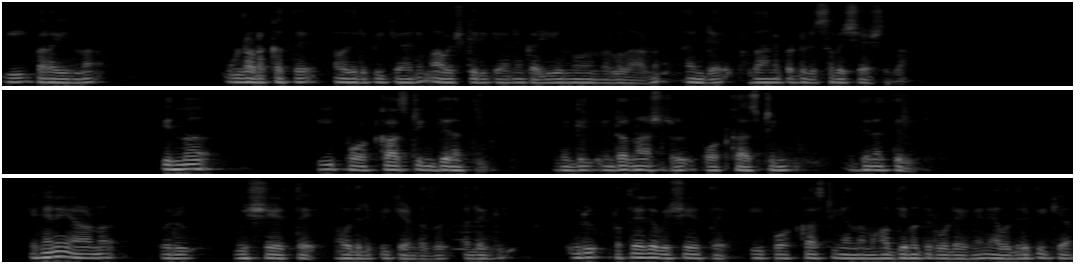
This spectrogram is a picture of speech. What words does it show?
ഈ പറയുന്ന ഉള്ളടക്കത്തെ അവതരിപ്പിക്കാനും ആവിഷ്കരിക്കാനും കഴിയുന്നു എന്നുള്ളതാണ് അതിന്റെ പ്രധാനപ്പെട്ട ഒരു സവിശേഷത. ഇന്ന് ഈ പോഡ്കാസ്റ്റിംഗ് ദിനത്തിൽ അല്ലെങ്കിൽ ഇന്റർനാഷണൽ പോഡ്കാസ്റ്റിംഗ് ദിനത്തിൽ എങ്ങനെയാണ് ഒരു വിഷയത്തെ അവതരിപ്പിക്കേണ്ടത് അല്ലെങ്കിൽ ഒരു പ്രത്യേക വിഷയത്തെ ഈ പോഡ്കാസ്റ്റിംഗ് എന്ന മാധ്യമത്തിലൂടെ എങ്ങനെ അവതരിപ്പിക്കാം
